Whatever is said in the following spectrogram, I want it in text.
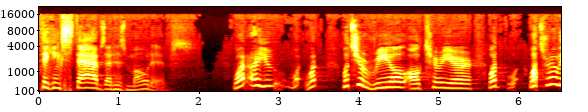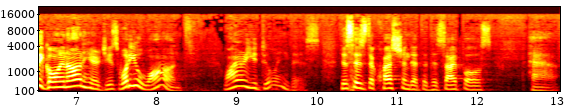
taking stabs at his motives. What are you, what, what, what's your real ulterior, what, what's really going on here, Jesus? What do you want? Why are you doing this? This is the question that the disciples have.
